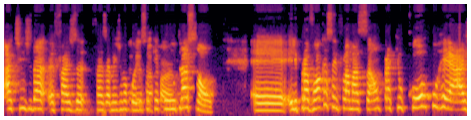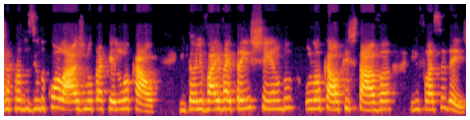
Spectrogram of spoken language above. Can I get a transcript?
atinge da, faz, faz a mesma coisa, só que forma. com ultrassom. É, ele provoca essa inflamação para que o corpo reaja produzindo colágeno para aquele local. Então, ele vai vai preenchendo o local que estava em flacidez.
